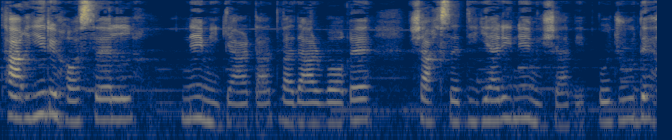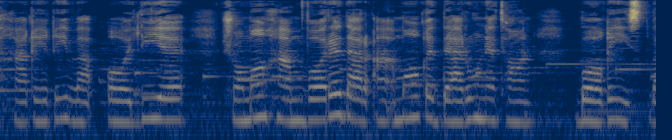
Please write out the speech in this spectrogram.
تغییری حاصل نمی گردد و در واقع شخص دیگری نمی شوید. وجود حقیقی و عالی شما همواره در اعماق درونتان باقی است و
